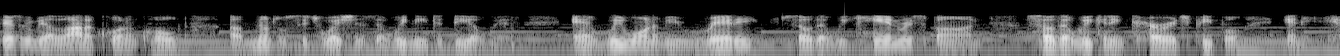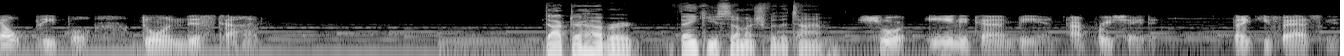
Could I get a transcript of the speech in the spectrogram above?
there's going to be a lot of quote unquote uh, mental situations that we need to deal with. And we want to be ready so that we can respond, so that we can encourage people and help people during this time. Dr. Hubbard, thank you so much for the time. Sure, anytime, Ben. I appreciate it. Thank you for asking.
